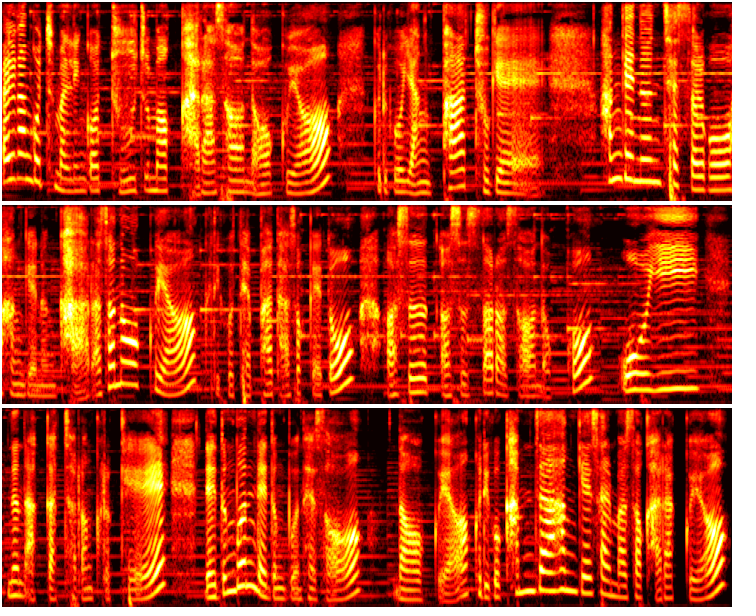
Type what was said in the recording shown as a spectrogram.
빨간 고추 말린 거 두 주먹 갈아서 넣었고요. 그리고 양파 두 개. 한 개는 채 썰고 한 개는 갈아서 넣었고요. 그리고 대파 다섯 개도 어슷 어슷 썰어서 넣고 오이는 아까처럼 그렇게 네 등분 네 등분 해서 넣었고요. 그리고 감자 한 개 삶아서 갈았고요.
